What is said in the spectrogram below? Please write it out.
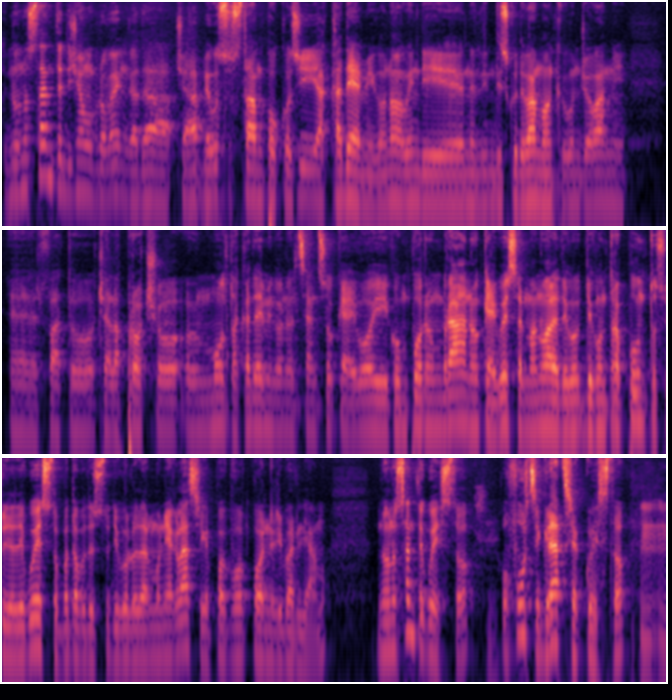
Nonostante, diciamo, provenga da... Cioè, abbia questo stampo così accademico, no? Quindi ne discutevamo anche con Giovanni eh, il fatto... Cioè, l'approccio eh, molto accademico nel senso, ok, vuoi comporre un brano, ok, questo è il manuale di de contrappunto, studiate questo, poi dopo ti studi quello di armonia classica e poi, poi- ne riparliamo. Nonostante questo, o forse grazie a questo, Mm, mm,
